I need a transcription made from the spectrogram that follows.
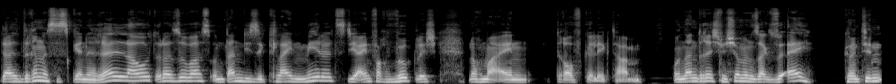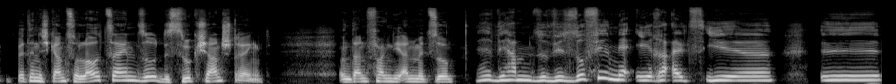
da drin ist es generell laut oder sowas und dann diese kleinen Mädels, die einfach wirklich nochmal einen draufgelegt haben. Und dann drehe ich mich um und sage so, ey, könnt ihr bitte nicht ganz so laut sein? So, das ist wirklich anstrengend. Und dann fangen die an mit so, "Äh, wir haben sowieso viel mehr Ehre als ihr. Äh.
